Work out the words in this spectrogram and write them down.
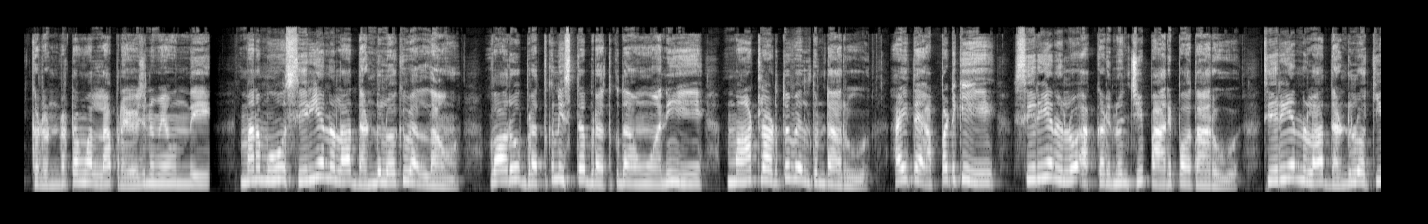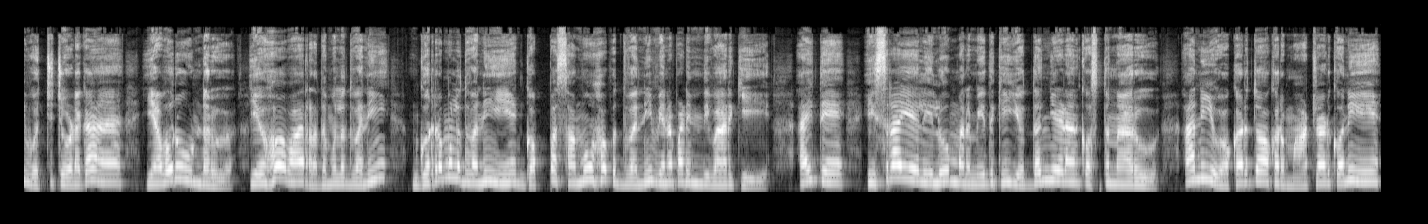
ఇక్కడ ఉండటం వల్ల ప్రయోజనం ఏముంది మనము సిరియనుల దండులోకి వెళ్దాం. వారు బ్రతుకునిస్తే బ్రతుకుదాము అని మాట్లాడుతూ వెళ్తుంటారు. అయితే అప్పటికి సిరియనులు అక్కడి నుంచి పారిపోతారు. సిరియనుల దండులోకి వచ్చి చూడగా ఎవరూ ఉండరు. యహోవా రథముల ధ్వని గుర్రముల ధ్వని గొప్ప సమూహపు ధ్వని వినపడింది వారికి. అయితే ఇస్రాయేలీలు మన మీదకి యుద్ధం చేయడానికి వస్తున్నారు అని ఒకరితో ఒకరు మాట్లాడుకొని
